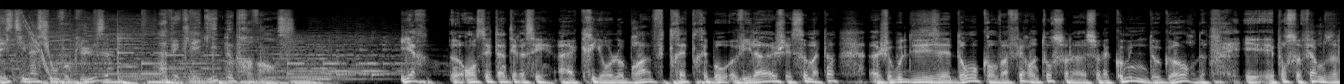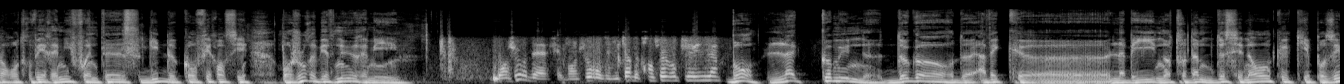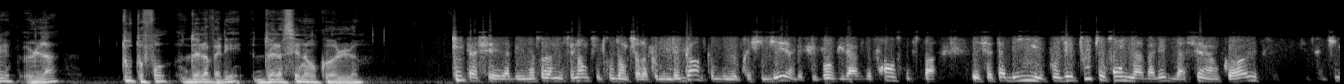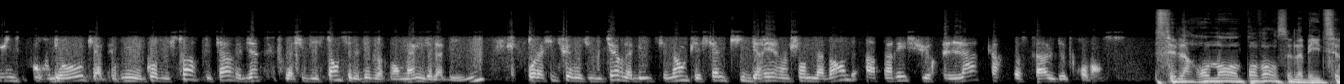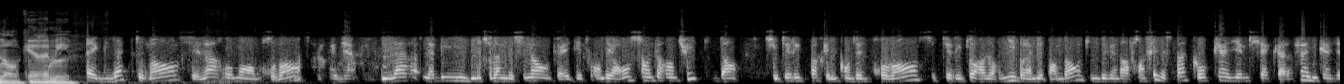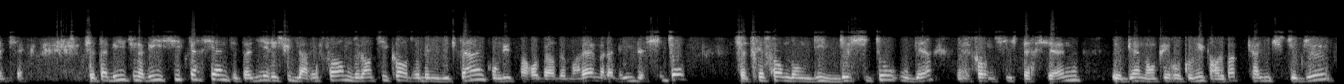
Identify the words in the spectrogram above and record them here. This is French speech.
Destination Vaucluse avec les guides de Provence. Hier, euh, on s'est intéressé à Crillon-le-Brave, très très beau village. Et ce matin, euh, je vous le disais donc, on va faire un tour sur la, sur la commune de Gordes. Et, et pour ce faire, nous allons retrouver Rémi Fuentes, guide conférencier. Bonjour et bienvenue Rémi. Bonjour Def et bonjour aux éditeurs de François Vaucluse. Bon, la commune de Gordes avec euh, l'abbaye Notre-Dame de Sénanque qui est posée là, tout au fond de la vallée de la Sénancole. Tout à fait. L'abbaye Notre-Dame de Sénanque se trouve donc sur la commune de Gordes, comme vous le précisiez, un des plus beaux villages de France, n'est-ce pas? Et cette abbaye est posée tout au fond de la vallée de la Sénancole. Un timide cours d'eau qui a permis au cours de l'histoire plus tard eh bien, la subsistance et le développement même de l'abbaye. Pour la situer à nos auditeurs, l'abbaye de Sénanque est celle qui, derrière un champ de lavande, apparaît sur la carte postale de Provence. C'est la roman en Provence, l'abbaye de Sénanque, hein, Rémi Exactement, c'est la roman en Provence. Eh l'abbaye de Notre-Dame de Sénanque a été fondée en 1148 dans ce territoire qu'est le comté de Provence, ce territoire alors libre indépendant qui ne deviendra français, n'est-ce pas, qu'au XVe siècle, à la fin du XVe siècle. Cette abbaye est une abbaye cistercienne, c'est-à-dire issue de la réforme de l'antique ordre bénédictin, conduite par Robert de Molem à l'abbaye de Cîteaux. Cette réforme, donc dite de Cîteaux, ou bien réforme cistercienne, est bien donc est reconnue par le pape Calixte II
